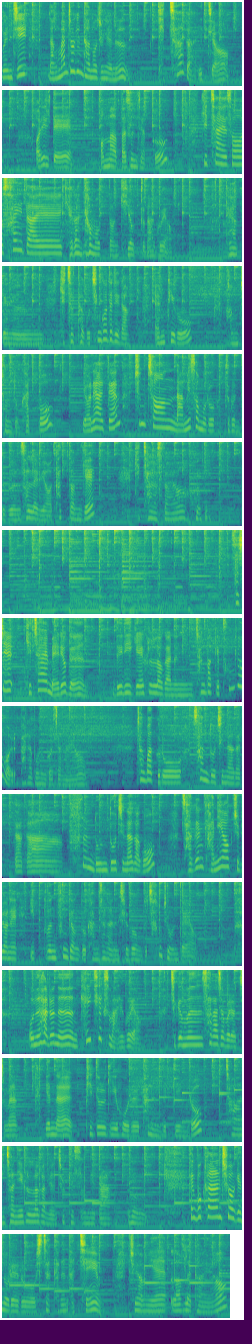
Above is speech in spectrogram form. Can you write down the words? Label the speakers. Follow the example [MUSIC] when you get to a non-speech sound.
Speaker 1: 왠지 낭만적인 단어 중에는 기차가 있죠. 어릴 때 엄마 아빠 손잡고 기차에서 사이다에 계란 까먹던 기억도 나고요. 대학 때는 기차 타고 친구들이랑 MT로 강촌도 갔고 연애할 땐 춘천 남이섬으로 두근두근 설레며 탔던 게 기차였어요. [LAUGHS] 사실 기차의 매력은 느리게 흘러가는 창밖의 풍경을 바라보는 거잖아요. 창밖으로 산도 지나갔다가 푸른 논도 지나가고 작은 간이역 주변의 이쁜 풍경도 감상하는 즐거움도 참 좋은데요. 오늘 하루는 KTX 말고요. 지금은 사라져버렸지만 옛날 비둘기호를 타는 느낌으로 천천히 흘러가면 좋겠습니다. 음. 행복한 추억의 노래로 시작하는 아침 주현미의 러브레터예요.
